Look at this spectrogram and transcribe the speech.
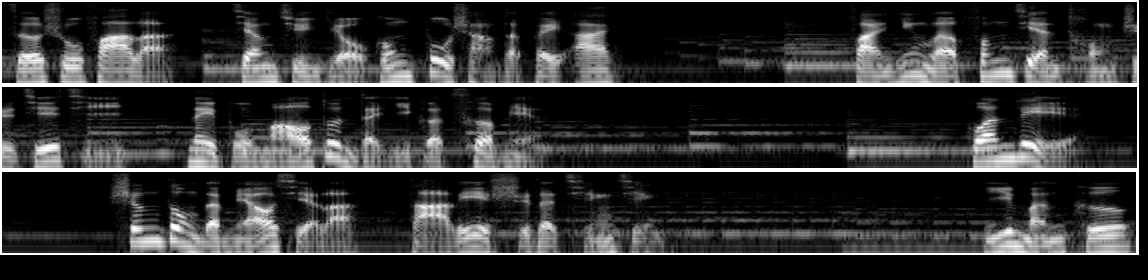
则抒发了将军有功不赏的悲哀，反映了封建统治阶级内部矛盾的一个侧面。《观猎》生动地描写了打猎时的情景。《沂门歌》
